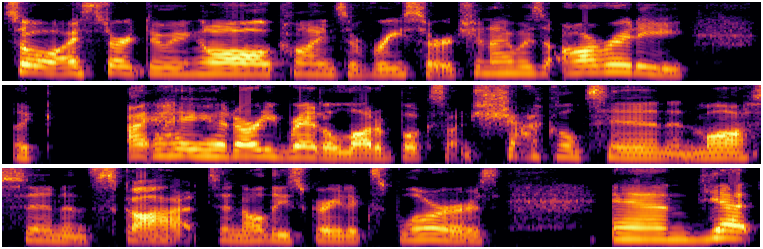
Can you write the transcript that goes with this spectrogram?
So, I start doing all kinds of research, and I was already like, I, I had already read a lot of books on Shackleton and Mawson and Scott and all these great explorers. And yet,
